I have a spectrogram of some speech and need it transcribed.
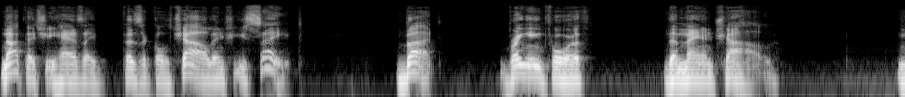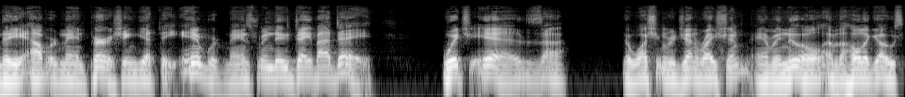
Not that she has a physical child and she's saved, but bringing forth the man child. The outward man perishing, yet the inward man's renewed day by day, which is uh, the washing, regeneration, and renewal of the Holy Ghost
